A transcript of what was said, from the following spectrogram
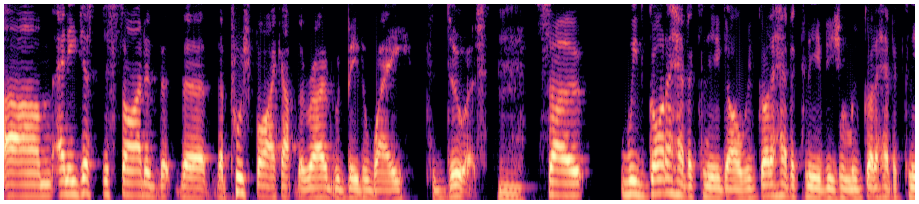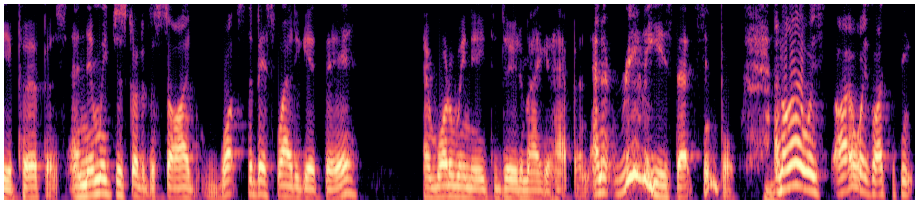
Um, and he just decided that the, the push bike up the road would be the way to do it. Mm. So we've got to have a clear goal. We've got to have a clear vision. We've got to have a clear purpose. And then we've just got to decide what's the best way to get there and what do we need to do to make it happen. And it really is that simple. Mm. And I always, I always like to think,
